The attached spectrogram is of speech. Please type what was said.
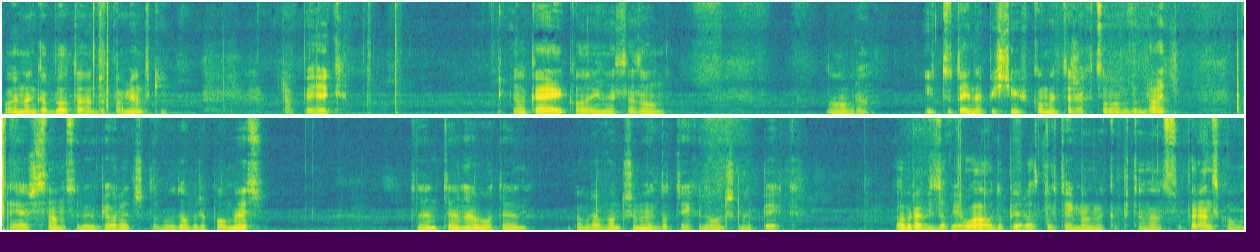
Kolejna gablota do pamiątki. Dobra, pyk. Okej, kolejny sezon. Dobra. I tutaj napiszcie mi w komentarzach, co mam wybrać. A ja już sam sobie wybiorę, czy to był dobry pomysł. Ten, ten albo ten. Dobra, włączymy do tych, dołączymy. Pyk. Dobra widzowie, wow, dopiero tutaj mamy kapitana superancką.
